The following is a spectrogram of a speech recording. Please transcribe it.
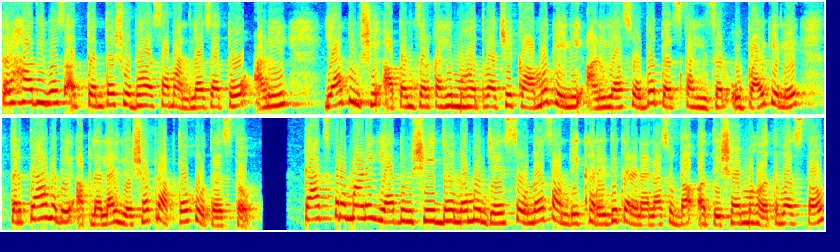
तर हा दिवस अत्यंत शुभ असा मानला जातो. आणि या दिवशी आपण जर काही महत्वाची कामं केली आणि यासोबतच काही जर उपाय केले तर त्यामध्ये आपल्याला यश प्राप्त होत असतं. त्याचप्रमाणे या दिवशी धन म्हणजे सोनं चांदी खरेदी करण्याला सुद्धा अतिशय महत्त्व असतं.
